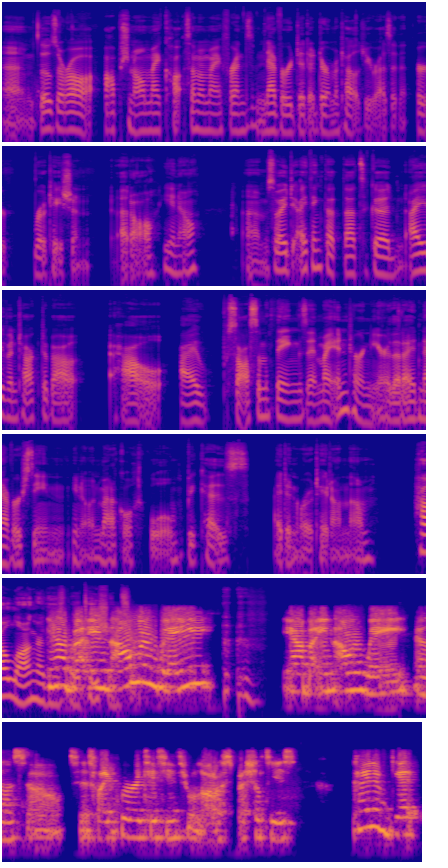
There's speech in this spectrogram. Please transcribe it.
um, those are all optional. My co- some of my friends never did a dermatology resident or rotation at all. You know, um, so I think that that's good. I even talked about how I saw some things in my intern year that I'd never seen, you know, in medical school because I didn't rotate on them. How long are these Yeah, but in our way, yeah, but in our way, uh, so since like we're rotating through a lot of specialties, kind of get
